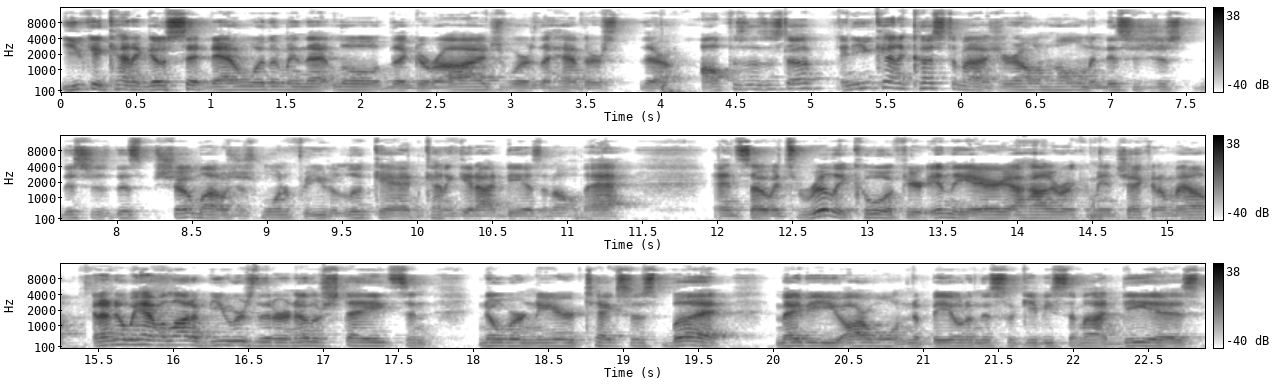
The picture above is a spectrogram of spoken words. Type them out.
you can kind of go sit down with them in that little the garage where they have their their offices and stuff and you kind of customize your own home and this is just this is this show model is just one for you to look at and kind of get ideas and all that. And so it's really cool if you're in the area i highly recommend checking them out. And i know we have a lot of viewers that are in other states and nowhere near texas but maybe you are wanting to build and this will give you some ideas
